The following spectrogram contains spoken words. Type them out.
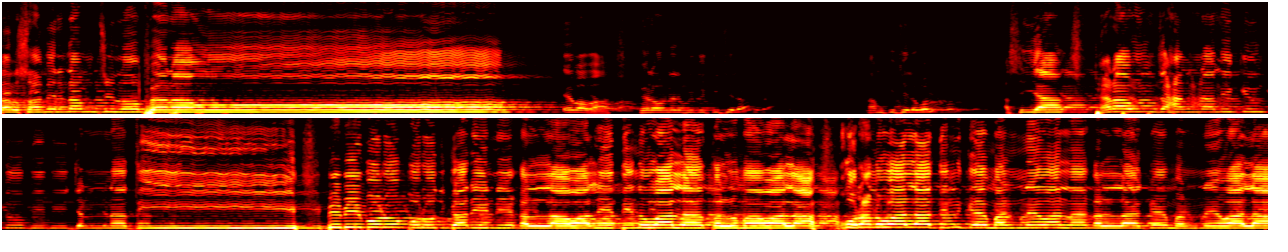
তার স্বামীর নাম ছিল ফেরাও এ বাবা, ফেরাউনের বিবি কি ছিল? নাম কি ছিল বল? আসিয়া ফেরাউন জাহান্নামী কিন্তু বিবি জান্নাতি। বিবি বড় নিয়ে আল্লাহওয়ালি দিনওয়ালা, কলমাওয়ালা, কোরআনওয়ালা, দিনকে মাননেওয়ালা আল্লাহকে মাননেওয়ালা,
